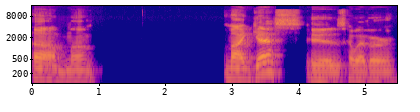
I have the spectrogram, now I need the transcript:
Um, um, my guess is, however,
